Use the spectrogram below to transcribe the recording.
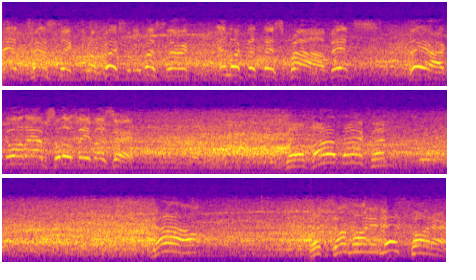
fantastic professional wrestler. And look at this crowd, Vince. They are going absolutely berserk. So Bob Backlund now with someone in his corner.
